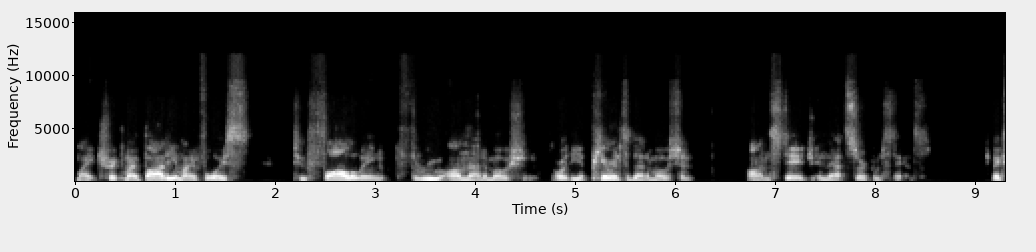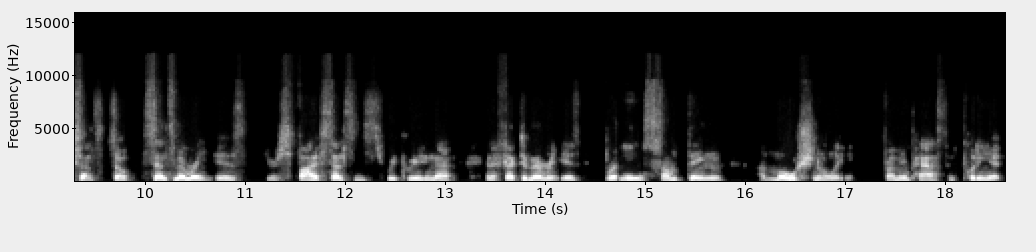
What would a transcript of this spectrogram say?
might trick my body, my voice to following through on that emotion or the appearance of that emotion on stage in that circumstance. Make sense? So, sense memory is your five senses, recreating that. And affective memory is bringing something emotionally from your past and putting it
